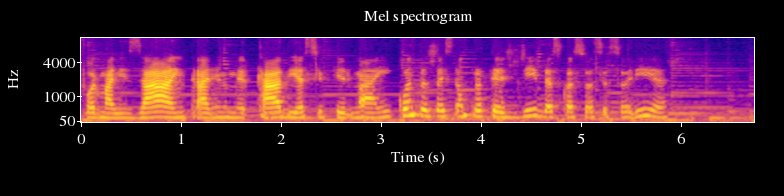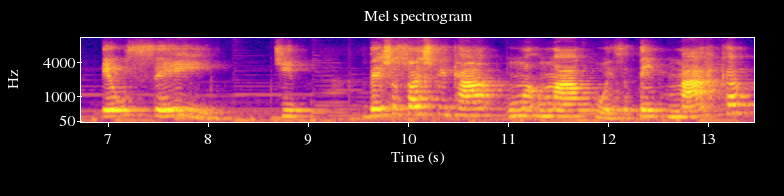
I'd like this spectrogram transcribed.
formalizar, a entrarem no mercado e a se firmar aí? Quantas já estão protegidas com a sua assessoria? Eu sei que. Deixa eu só explicar uma, uma coisa. Tem marca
